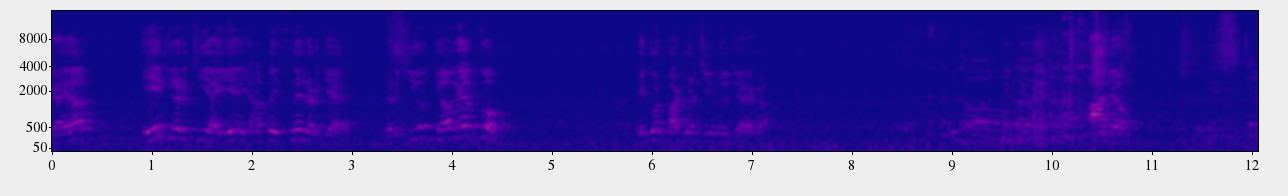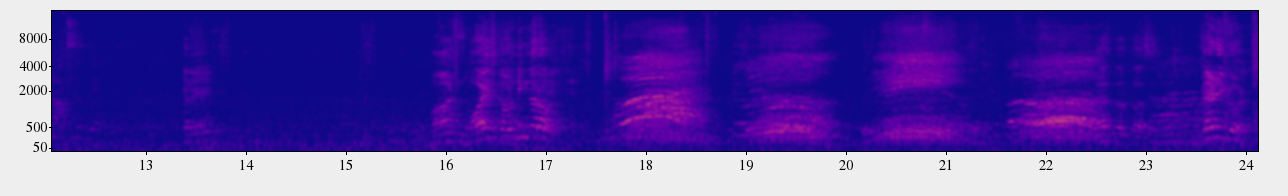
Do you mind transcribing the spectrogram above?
Jaya एक लड़की आई है यहाँ पे इतने लड़के आए लड़कियों क्या हो गया आपको एक और पार्टनर चाहिए मुझे जया का आ जाओ वन बॉयज़ काउंटिंग करो बस बस बस वेरी गुड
